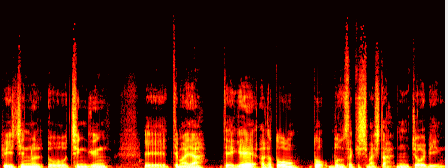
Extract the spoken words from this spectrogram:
フィーチンの賃金、えー、手間や定芸上がとんと分析しました。日曜日。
